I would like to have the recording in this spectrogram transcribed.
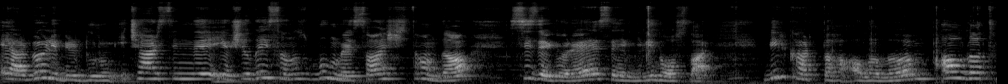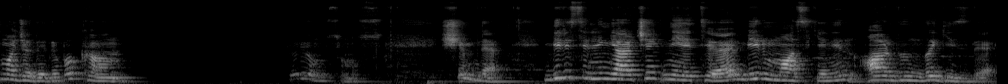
Eğer böyle bir durum içerisinde yaşadıysanız bu mesaj tam da size göre sevgili dostlar. Bir kart daha alalım. Aldatmaca dedi. Bakın. Görüyor musunuz? Şimdi birisinin gerçek niyeti bir maskenin ardında gizli.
